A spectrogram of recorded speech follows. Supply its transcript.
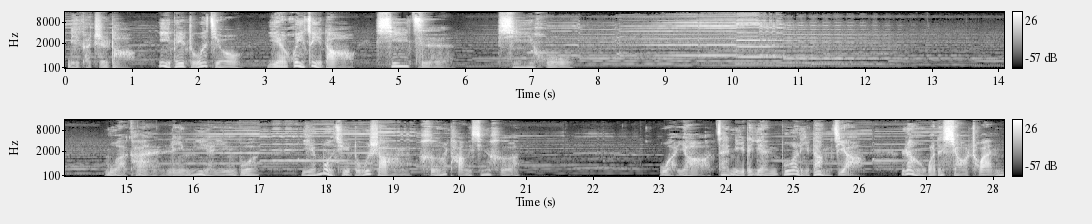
你可知道一杯浊酒也会醉倒西子西湖？莫看林叶盈波，也莫去独赏荷塘新荷。我要在你的眼波里荡桨，让我的小船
